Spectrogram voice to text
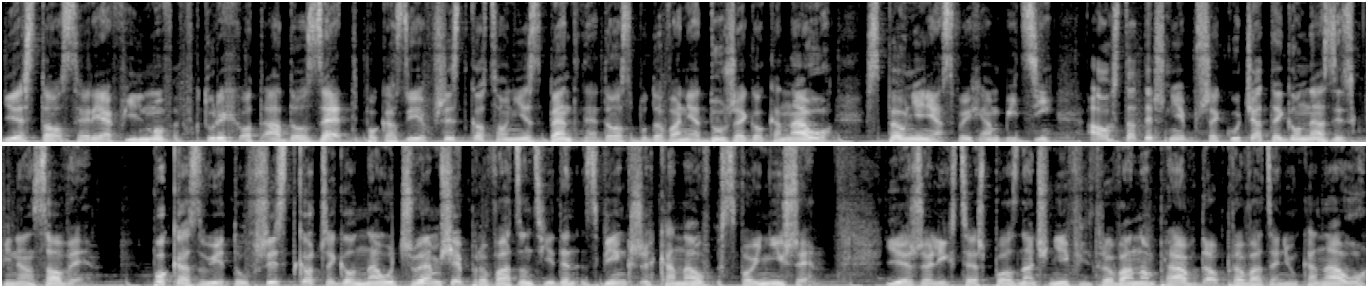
Jest to seria filmów, w których od A do Z pokazuję wszystko, co do zbudowania dużego kanału, spełnienia swoich ambicji, a ostatecznie przekucia tego na zysk finansowy. Pokazuję tu wszystko, czego nauczyłem się prowadząc jeden z większych kanałów w swojej niszy. Jeżeli chcesz poznać niefiltrowaną prawdę o prowadzeniu kanału,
